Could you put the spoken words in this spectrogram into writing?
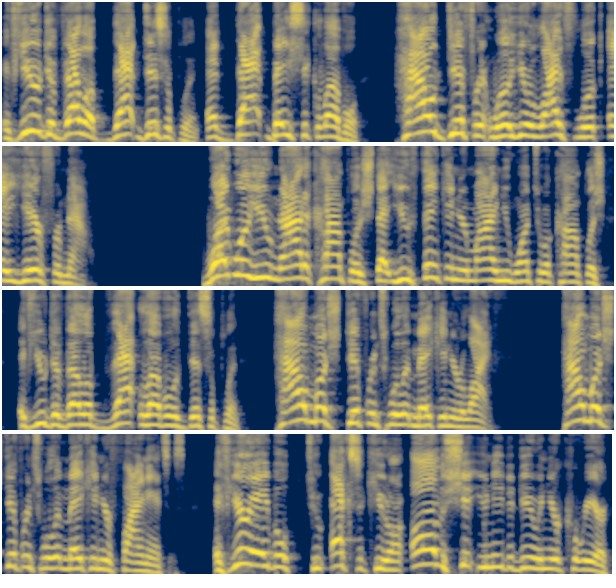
If you develop that discipline at that basic level, how different will your life look a year from now? What will you not accomplish that you think in your mind you want to accomplish if you develop that level of discipline? How much difference will it make in your life? How much difference will it make in your finances? If you're able to execute on all the shit you need to do in your career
